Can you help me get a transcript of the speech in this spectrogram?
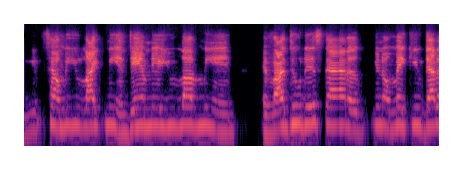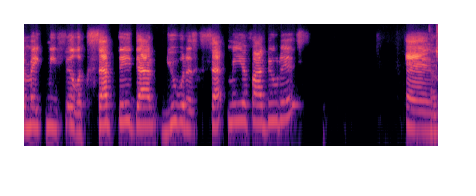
you tell me you like me, and damn near you love me, and if I do this, that'll you know make you that'll make me feel accepted. That you would accept me if I do this. And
